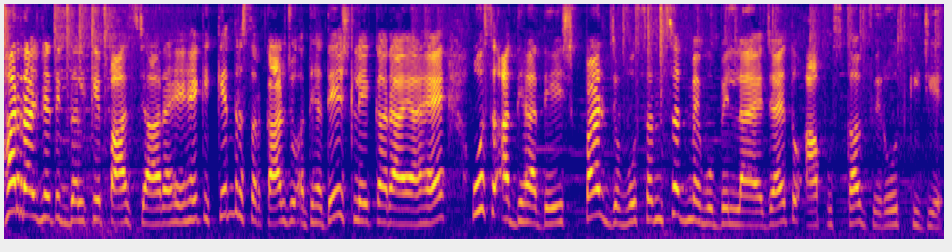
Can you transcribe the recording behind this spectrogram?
हर राजनीतिक दल के पास जा रहे हैं कि केंद्र सरकार जो अध्यादेश लेकर आया है, उस अध्यादेश पर जब वो संसद में वो बिल लाया जाए तो आप उसका विरोध कीजिए।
